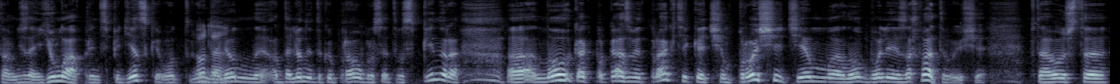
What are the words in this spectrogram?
там, не знаю, Юла, в принципе, детская, вот Ну да. отдаленный, отдаленный такой прообраз этого спиннера, а, но, как показывает практика, чем проще, тем оно более захватывающее, потому что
